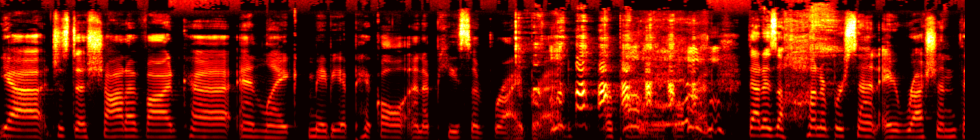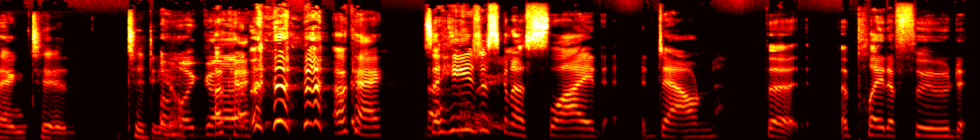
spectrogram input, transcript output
yeah, just a shot of vodka and like maybe a pickle and a piece of rye bread or pumpernickel bread. That is hundred percent a Russian thing to to do. oh my god! Okay. Okay. so he's just gonna slide down the a plate of food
